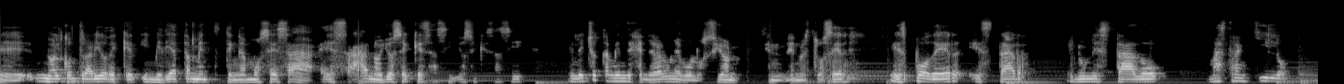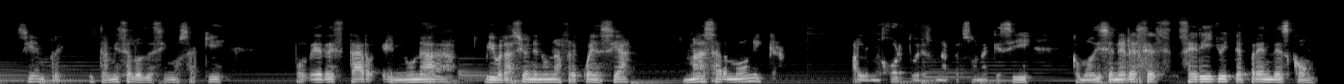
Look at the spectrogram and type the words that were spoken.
eh, no al contrario de que inmediatamente tengamos esa, esa, ah, no, yo sé que es así, yo sé que es así. El hecho también de generar una evolución en, nuestro ser es poder estar en un estado más tranquilo siempre, y también se los decimos aquí, poder estar en una vibración, en una frecuencia más armónica. A lo mejor tú eres una persona que sí, como dicen, eres cerillo y te prendes con,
